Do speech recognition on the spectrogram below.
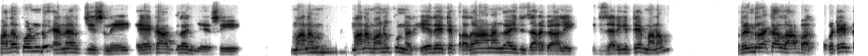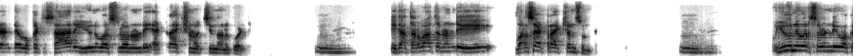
పదకొండు ఎనర్జీస్ని ఏకాగ్రం చేసి మనం. మనం అనుకున్నది ఏదైతే ప్రధానంగా ఇది జరగాలి ఇది జరిగితే మనం రెండు రకాల లాభాలు ఒకటి ఏంటంటే ఒకటిసారి యూనివర్స్లో నుండి అట్రాక్షన్ వచ్చింది అనుకోండి. ఇక ఆ తర్వాత నుండి వరుస అట్రాక్షన్స్ ఉంటాయి. యూనివర్స్ నుండి ఒక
